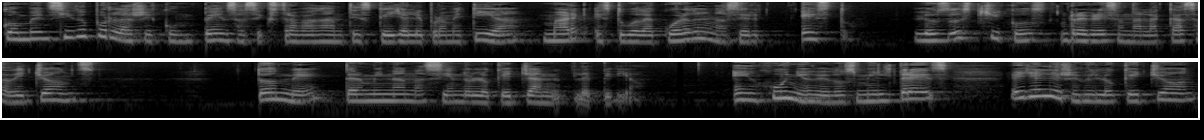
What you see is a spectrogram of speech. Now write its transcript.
Convencido por las recompensas extravagantes que ella le prometía, Mark estuvo de acuerdo en hacer esto. Los dos chicos regresan a la casa de Jones, donde terminan haciendo lo que Janet le pidió. En junio de 2003, ella les reveló que John,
